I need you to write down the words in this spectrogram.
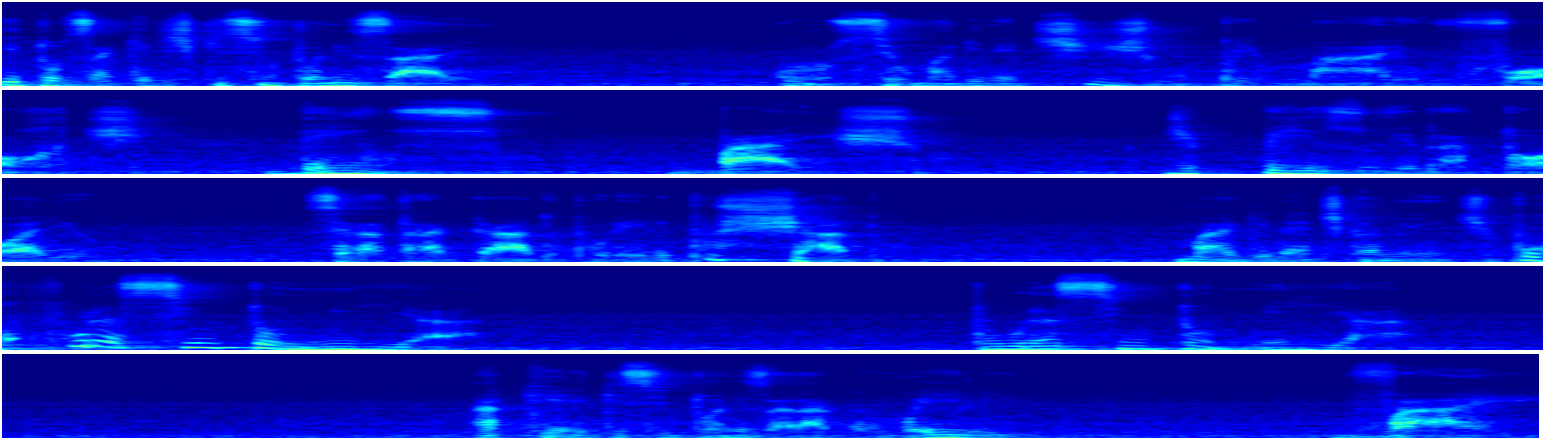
E todos aqueles que sintonizarem com o seu magnetismo primário forte, denso, baixo, de peso vibratório, será tragado por ele, puxado magneticamente por pura sintonia. Pura sintonia aquele que sintonizará com ele vai.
